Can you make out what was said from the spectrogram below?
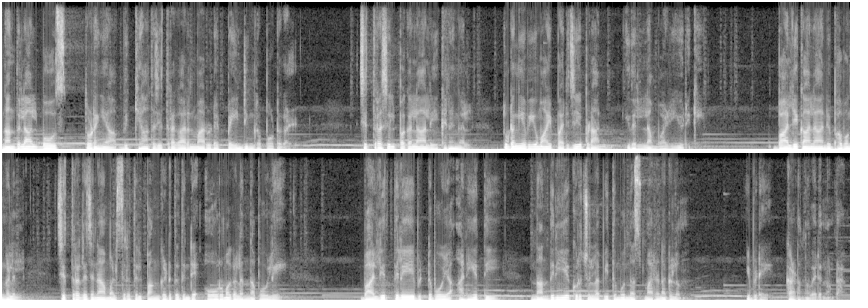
നന്ദലാൽ ബോസ് തുടങ്ങിയ വിഖ്യാത ചിത്രകാരന്മാരുടെ പെയിന്റിംഗ് റിപ്പോർട്ടുകൾ ചിത്രശില്പകലാ ലേഖനങ്ങൾ തുടങ്ങിയവയുമായി പരിചയപ്പെടാൻ ഇതെല്ലാം വഴിയൊരുക്കി. ബാല്യകാലാനുഭവങ്ങളിൽ ചിത്രരചനാ മത്സരത്തിൽ പങ്കെടുത്തതിന്റെ ഓർമ്മകളെന്ന പോലെ ബാല്യത്തിലേ വിട്ടുപോയ അനിയത്തി നന്ദിനിയെക്കുറിച്ചുള്ള വിതുമുന്ന സ്മരണകളും ഇവിടെ കടന്നു വരുന്നുണ്ട്.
